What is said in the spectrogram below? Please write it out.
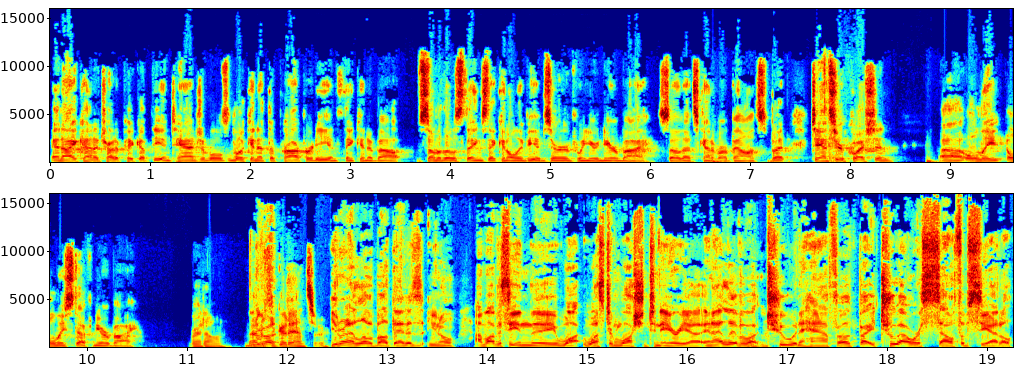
And I kind of try to pick up the intangibles, looking at the property and thinking about some of those things that can only be observed when you're nearby. So that's kind of our balance. But to answer your question, uh, only only stuff nearby. Right on. That you was a good answer. You know what I love about that is, you know, I'm obviously in the Western Washington area and I live about mm-hmm. two and a half, uh, about two hours south of Seattle.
